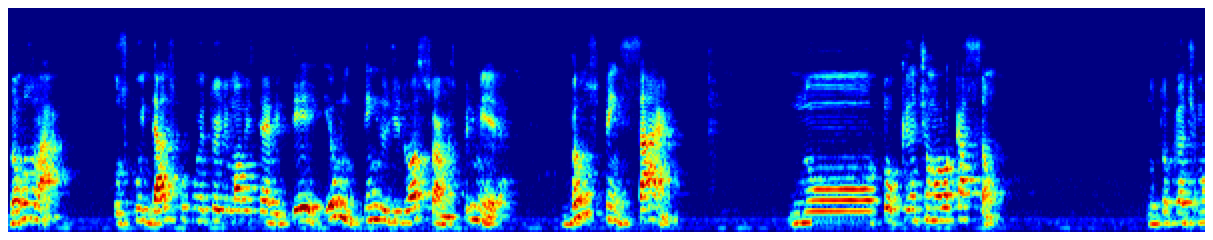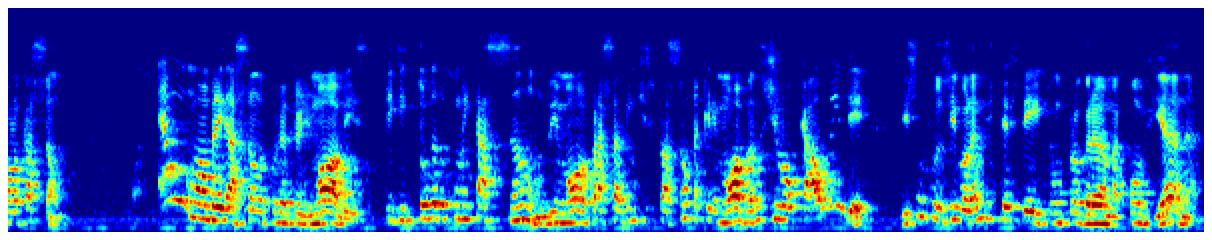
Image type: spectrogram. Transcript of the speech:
Vamos lá os cuidados que o corretor de imóveis deve ter, eu entendo de duas formas. Primeira, vamos pensar no tocante a uma locação. No tocante a uma locação. É uma obrigação do corretor de imóveis pedir toda a documentação do imóvel para saber em que situação está aquele imóvel antes de local vender. Isso, inclusive, eu lembro de ter feito um programa com Viana,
